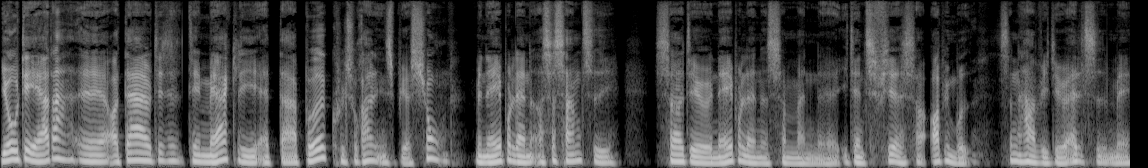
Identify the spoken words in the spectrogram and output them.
Jo, det er der, øh, og der er jo det, det mærkelige, at der er både kulturel inspiration med nabolandet, og så samtidig så er det jo nabolandet, som man øh, identificerer sig op imod. Sådan har vi det jo altid med,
